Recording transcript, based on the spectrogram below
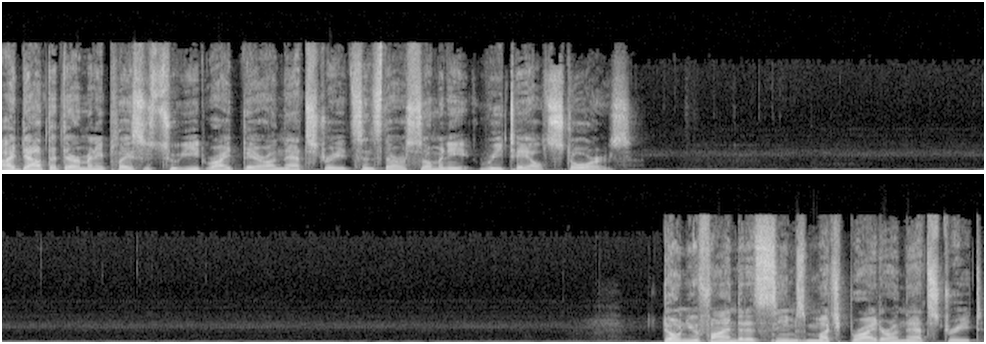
I doubt that there are many places to eat right there on that street since there are so many retail stores. Don't you find that it seems much brighter on that street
